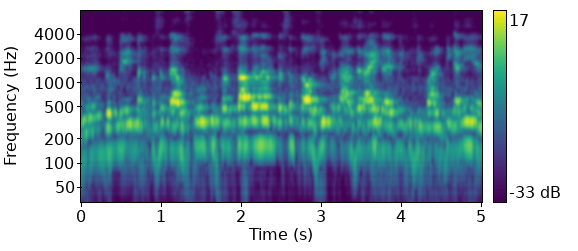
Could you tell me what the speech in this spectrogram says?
जो मेरी मनपसंद है, उसको जो संसाधन है, उन पर सबका उसी प्रकार से राइट है, कोई किसी पार्टी का नहीं है।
